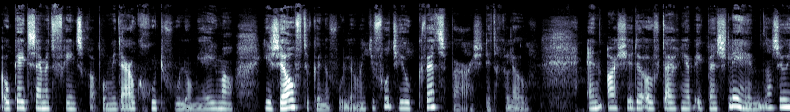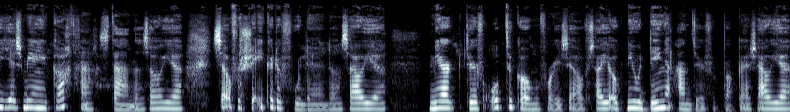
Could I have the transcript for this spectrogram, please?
oké te zijn met vriendschappen. Om je daar ook goed te voelen. Om je helemaal jezelf te kunnen voelen. Want je voelt je heel kwetsbaar als je dit gelooft. En als je de overtuiging hebt, ik ben slim, dan zul je juist meer in je kracht gaan staan. Dan zou je zelfverzekerder voelen. Dan zou je meer durven op te komen voor jezelf? Zou je ook nieuwe dingen aan durven pakken? Zou je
